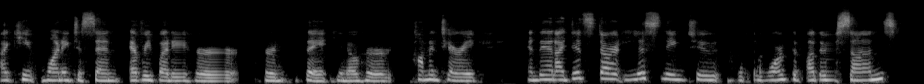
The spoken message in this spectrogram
I keep wanting to send everybody her her thing, you know, her commentary. And then I did start listening to The Warmth of Other Suns.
